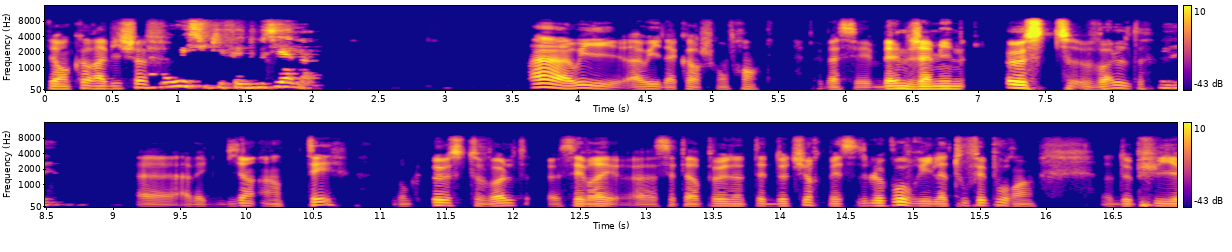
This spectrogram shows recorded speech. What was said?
t'es encore à Bischoff? Ah oui, celui qui fait douzième. Ah oui, ah oui, d'accord, je comprends. Eh ben, c'est Benjamin Östwold, Oui. Euh, avec bien un T. Donc Östwold, euh, c'est vrai, euh, c'était un peu notre tête de turc, mais le pauvre, il a tout fait pour. hein. Depuis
